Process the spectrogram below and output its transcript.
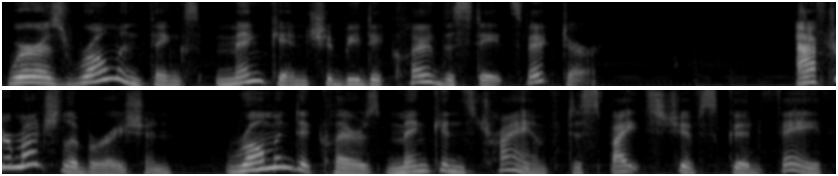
whereas Roman thinks Mencken should be declared the state's victor. After much liberation, Roman declares Mencken's triumph despite Shiv's good faith,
